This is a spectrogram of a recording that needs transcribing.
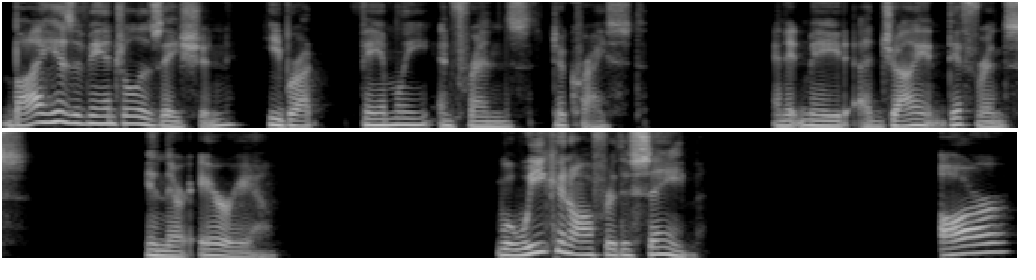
By his evangelization, he brought family and friends to Christ, and it made a giant difference in their area. Well, we can offer the same. Our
